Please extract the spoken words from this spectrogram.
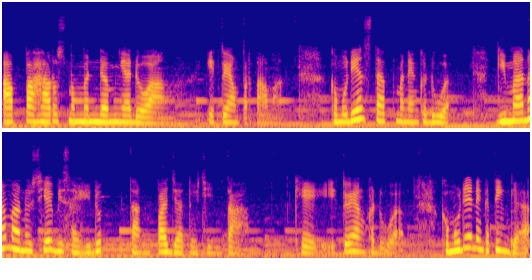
Apa harus memendamnya doang? Itu yang pertama. Kemudian statement yang kedua, gimana manusia bisa hidup tanpa jatuh cinta? Oke, itu yang kedua. Kemudian yang ketiga,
